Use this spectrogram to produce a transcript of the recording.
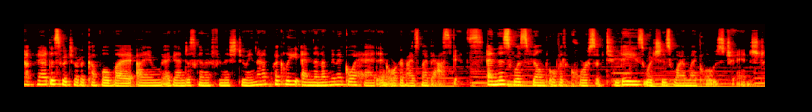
I had to switch out a couple, but I'm again just gonna finish doing that quickly and then I'm gonna go ahead and organize my baskets. And this was filmed over the course of two days, which is why my clothes changed.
